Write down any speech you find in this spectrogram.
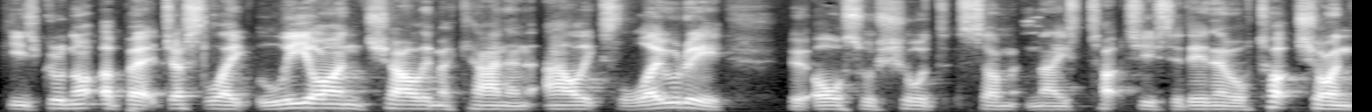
He's grown up a bit, just like Leon, Charlie McCann, and Alex Lowry who also showed some nice touches today. Now we'll touch on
